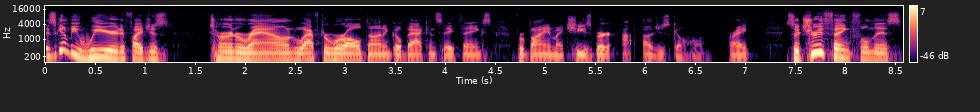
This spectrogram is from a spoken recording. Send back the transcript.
it's going to be weird if I just turn around after we're all done and go back and say thanks for buying my cheeseburger, I'll just go home, right? So true thankfulness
